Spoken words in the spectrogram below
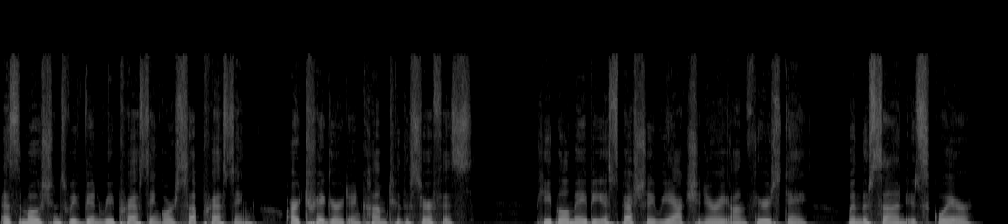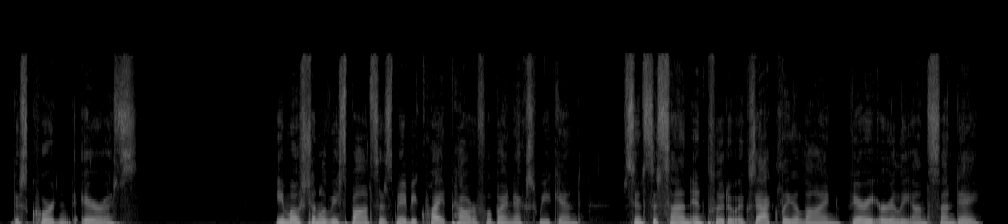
as the emotions we've been repressing or suppressing are triggered and come to the surface. People may be especially reactionary on Thursday, when the Sun is square discordant Eris. Emotional responses may be quite powerful by next weekend, since the Sun and Pluto exactly align very early on Sunday.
